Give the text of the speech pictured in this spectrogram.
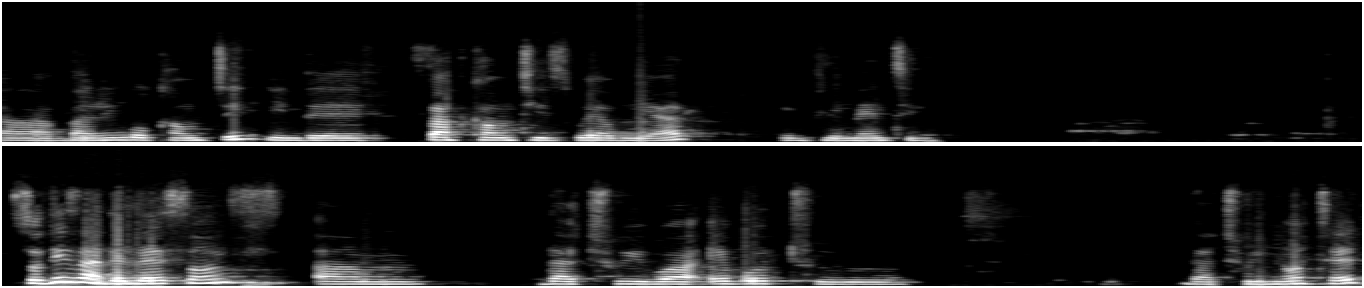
uh, Baringo County in the sub-counties where we are implementing. So these are the lessons um, that we were able to, that we noted.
